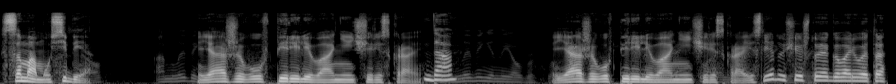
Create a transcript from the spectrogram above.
самому себе. Я живу в переливании через край. Да. Я живу в переливании через край. И следующее, что я говорю, это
